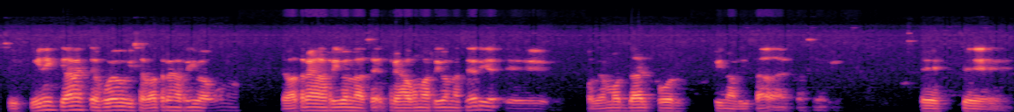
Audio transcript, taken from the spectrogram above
si Phoenix gana este juego y se va 3 arriba a 1, se va 3 arriba en la 3 a 1 arriba en la serie, eh, podemos dar por finalizada esta serie. Este,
